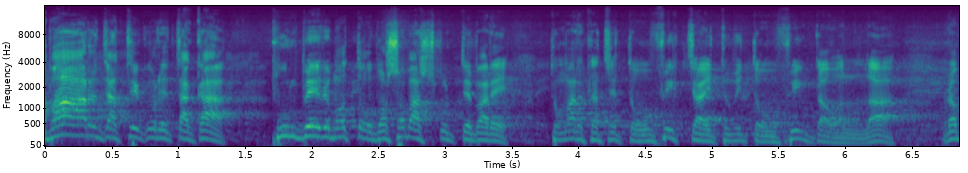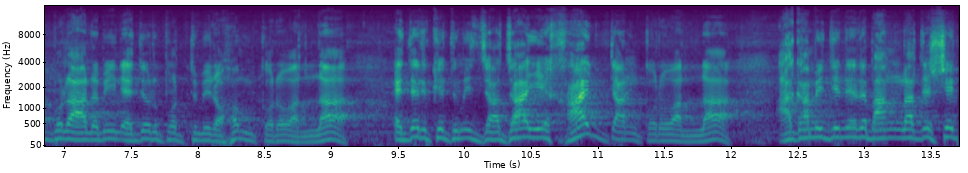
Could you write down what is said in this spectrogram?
আবার যাতে করে টাকা পূর্বের মতো বসবাস করতে পারে, তোমার কাছে তৌফিক চাই, তুমি তৌফিক দাও আল্লাহ। রব্বুল আলমিন এদের উপর তুমি রহম করো আল্লাহ। এদেরকে তুমি যা যাই হাইট দান করো আল্লাহ। আগামী দিনের বাংলাদেশের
